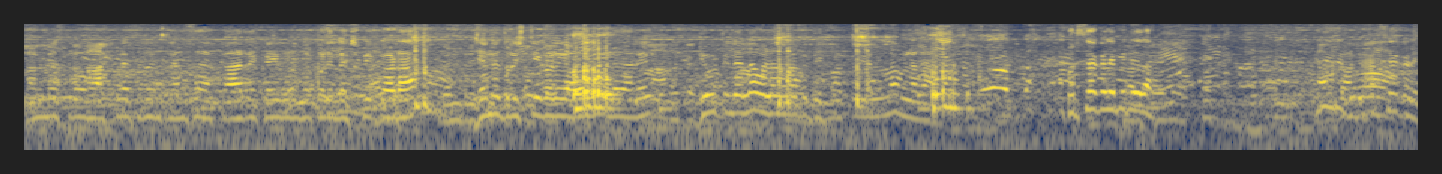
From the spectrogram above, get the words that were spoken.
ನಿಮ್ಮ ಹೆಸರು ಮಕ್ಕಳ ಹೆಸರು ಕೆಲಸ ಕಾರ್ಯ ಕೈಗಳು ಮಕ್ಕಳಿಗೆ ಲಕ್ಷ್ಮೀ ಗೌಡ ಜನ ದೃಷ್ಟಿಗಳು ಯಾವಾಗ ಒಳ್ಳೆದಾರೆ ಡ್ಯೂಟಿಲೆಲ್ಲ ಒಳ್ಳೆದಾಗುತ್ತೆ ಮಕ್ಕಳಿಗೆಲ್ಲ ಒಳ್ಳೆದ ವರ್ಷಗಳೇ ಬಿದ್ದಿದ ವರ್ಷಗಳೇ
